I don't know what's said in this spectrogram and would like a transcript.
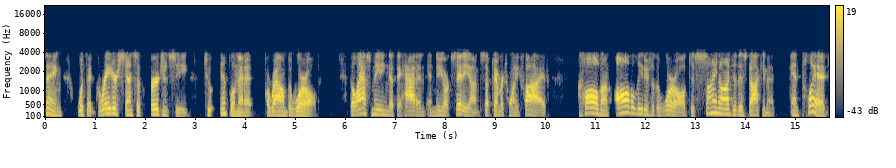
thing with a greater sense of urgency to implement it around the world. The last meeting that they had in, in New York City on September 25 called on all the leaders of the world to sign on to this document and pledge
